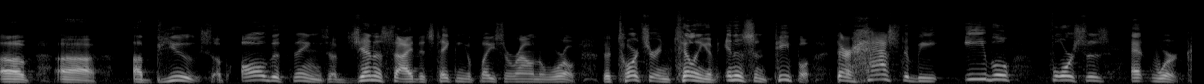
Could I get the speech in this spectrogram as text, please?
of uh, abuse, of all the things, of genocide that's taking place around the world, the torture and killing of innocent people. There has to be evil forces at work.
